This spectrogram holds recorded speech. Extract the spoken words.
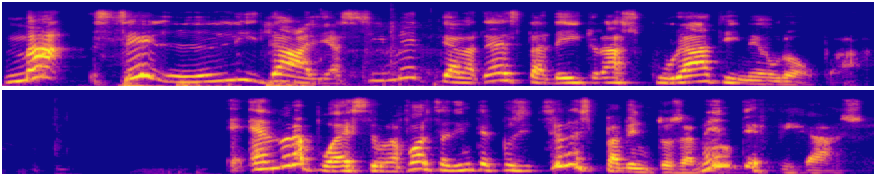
Ma se l'Italia si mette alla testa dei trascurati in Europa, e allora può essere una forza di interposizione spaventosamente efficace.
